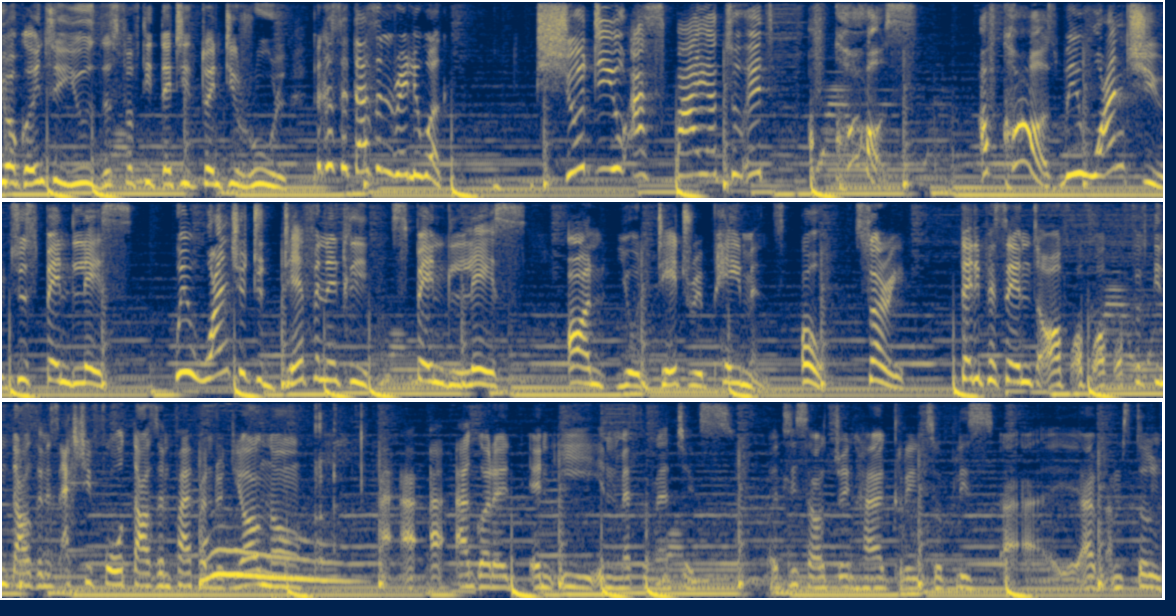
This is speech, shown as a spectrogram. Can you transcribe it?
you're going to use this 50 30 20 rule because it doesn't really work. Should you aspire to it? Of course. Of course, we want you to spend less. We want you to definitely spend less on your debt repayments. Oh, sorry. 30% of, of, of, of 15,000 is actually 4,500. Y'all know I, I, I got a, an E in mathematics. At least I was doing higher grade, so please, I, I, I'm still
